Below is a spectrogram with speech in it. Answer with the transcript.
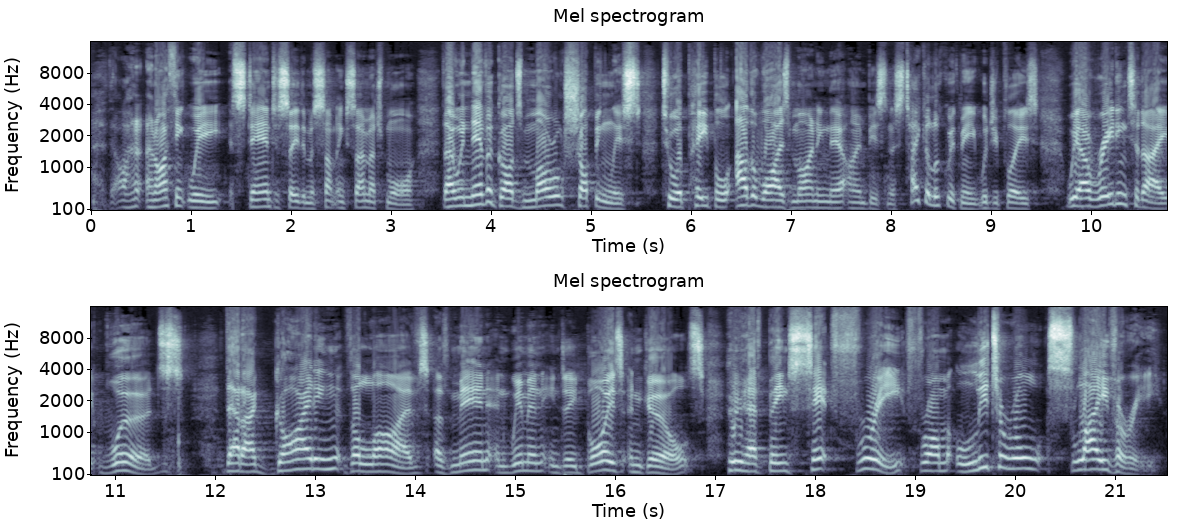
And I think we stand to see them as something so much more. They were never God's moral shopping list to a people otherwise minding their own business. Take a look with me, would you please? We are reading today words that are guiding the lives of men and women, indeed boys and girls, who have been set free from literal slavery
